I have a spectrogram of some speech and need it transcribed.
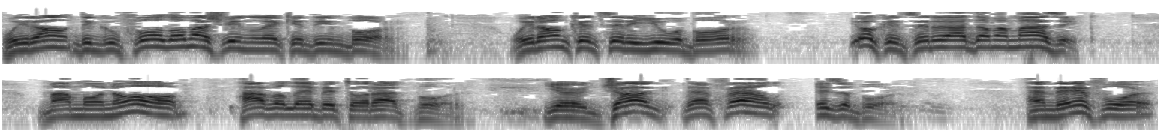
We don't, the gufo lo mashvin lekedim bor. We don't consider you a bor. You're considered adam amazik. Mamono havale betorat bor. Your jug that fell is a bor. And therefore,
